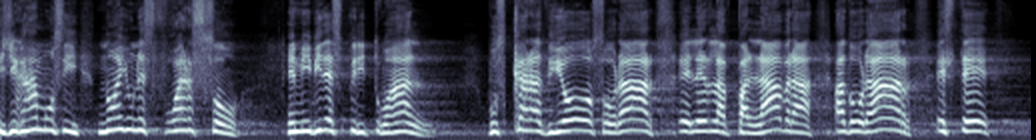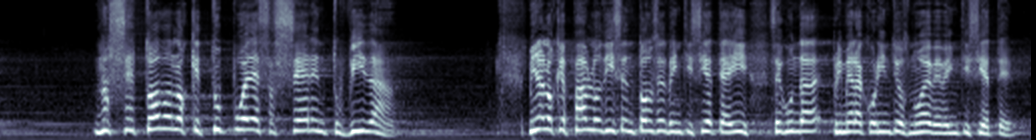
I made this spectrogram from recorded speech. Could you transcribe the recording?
y llegamos y no hay un esfuerzo en mi vida espiritual. Buscar a Dios, orar, eh, leer la palabra, adorar, este, no sé, todo lo que tú puedes hacer en tu vida. Mira lo que Pablo dice entonces 27 ahí, segunda, primera Corintios 9, 27.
